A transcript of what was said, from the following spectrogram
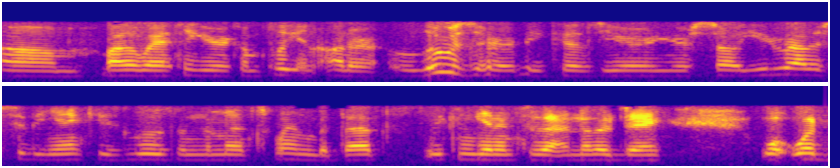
Um, by the way, I think you're a complete and utter loser because you're you're so you'd rather see the Yankees lose than the Mets win. But that's we can get into that another day. What what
